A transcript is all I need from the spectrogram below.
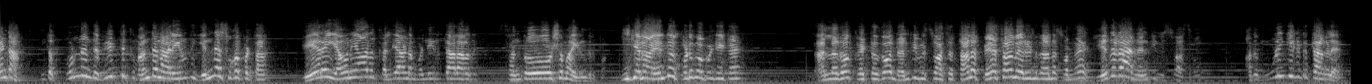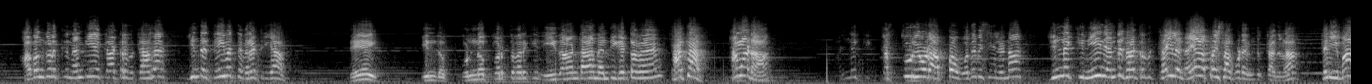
ஏண்டா இந்த பொண்ணு இந்த வீட்டுக்கு வந்த நாளிலிருந்து என்ன சுகப்பட்டா? வேற எவனையாவது கல்யாணம் பண்ணி இருந்தாலாவது சந்தோஷமா இருந்திருப்பான் இங்க நான் எந்த கொடுமை பண்ணிட்டேன்? நல்லதோ கெட்டதோ நன்றி விசுவாசத்தால பேசாம இருந்து தானே சொன்னேன். எதுடா நன்றி விசுவாசம்? அதை முழுங்கிக்கிட்டு இருக்காங்களே. அவங்களுக்கு நன்றியை காட்டுறதுக்காக இந்த தெய்வத்தை விரட்டியா டேய் இந்த பொண்ணை பொறுத்த வரைக்கும் நீதான்டா நன்றி கெட்டவன். தாத்தா ஆமாடா. அன்னைக்கு கஸ்தூரியோட அப்பா உதவி செய்யலனா இன்னைக்கு நீ நன்றி காட்டுறது கையில நயா பைசா கூட இருந்திருக்காதுடா. தெரியுமா?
